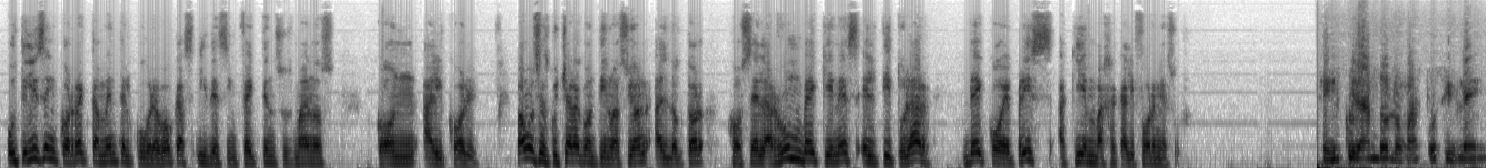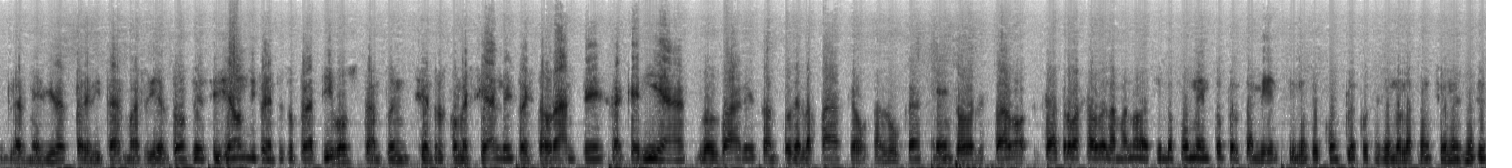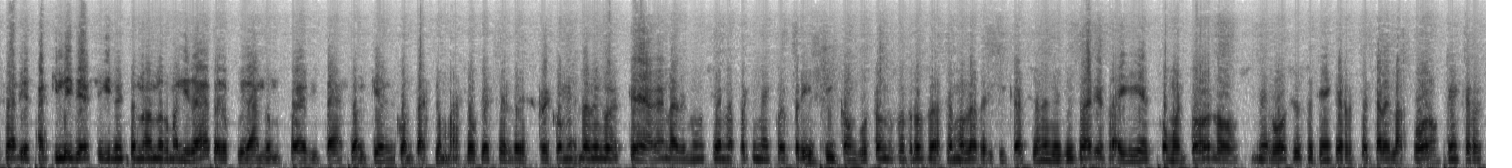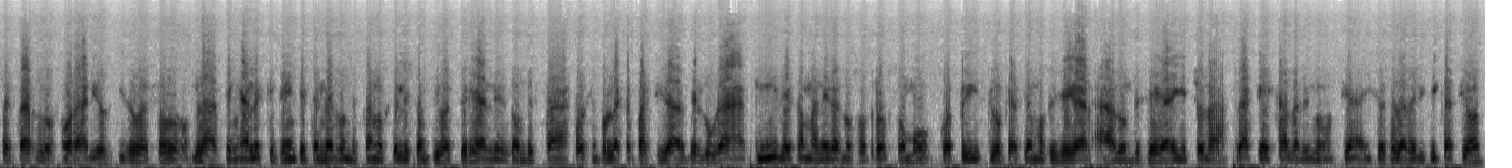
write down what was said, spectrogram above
utilicen correctamente el cubrebocas y desinfecten sus manos con alcohol. Vamos a escuchar a continuación al doctor José Larrumbe, quien es el titular de COEPRIS aquí en Baja California Sur seguir cuidando lo más posible las medidas para evitar más riesgos. Entonces, se hicieron diferentes operativos, tanto en centros comerciales, restaurantes, saquerías, los bares, tanto de La Paz o San Lucas, en todo el estado. Se ha trabajado de la mano haciendo fomento, pero también, si no se cumple, pues haciendo las sanciones necesarias. Aquí la idea es seguir en esta nueva normalidad, pero cuidándonos para evitar cualquier contagio más. Lo que se les recomienda, amigo, es que hagan la denuncia en la página de COEPRIS y con gusto nosotros hacemos las verificaciones necesarias. Ahí es como en todos los negocios se tiene que respetar el aforo, tienen que respetar los horarios y sobre todo las señales que tienen que tener donde están los geles antibacteriales, donde está, por ejemplo, la capacidad del lugar y de esa manera nosotros como COPRIS lo que hacemos es llegar a donde se haya hecho la, la queja, la denuncia y se hace la verificación.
